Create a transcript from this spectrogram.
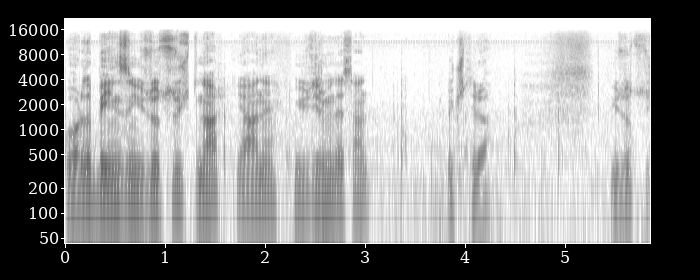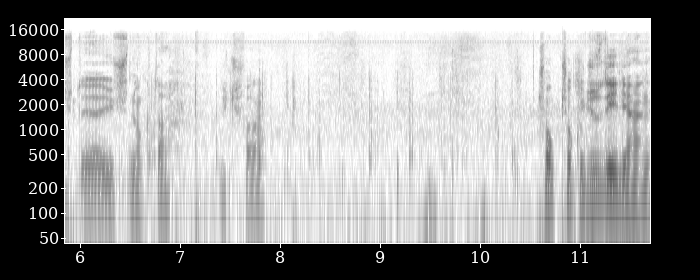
Bu arada benzin 133 dinar. Yani 120 desen 3 lira. 133'te 3.3 falan. Çok çok ucuz değil yani.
